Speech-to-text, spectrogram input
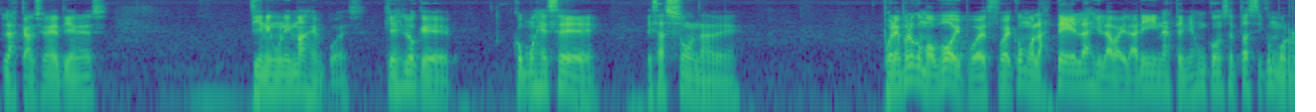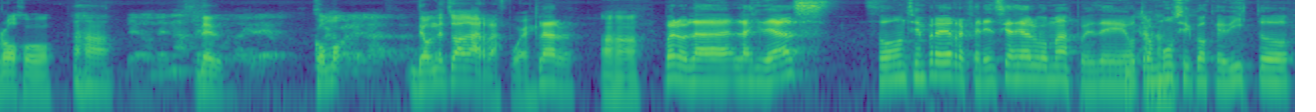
las canciones que tienes tienen una imagen, pues. ¿Qué es lo que... ¿Cómo es ese, esa zona de... Por ejemplo, como Voy, pues fue como las telas y las bailarinas, tenías un concepto así como rojo. Ajá, ¿De dónde nace De- como la idea? ¿Cómo- ¿Cuál es la- la- ¿De dónde tú agarras, pues? claro. Ajá. Bueno, la- las ideas son siempre referencias de algo más, pues de otros Ajá. músicos que he visto.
